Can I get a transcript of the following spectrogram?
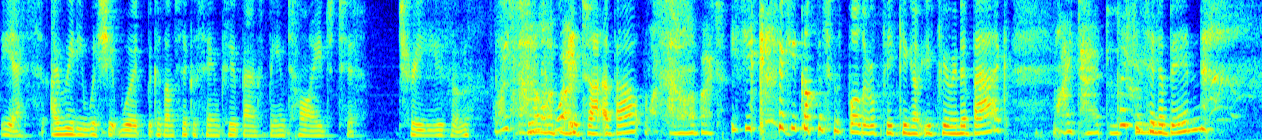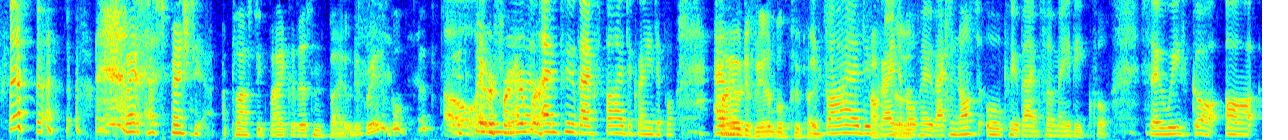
Yes, I really wish it would because I'm sick of seeing poo bags being tied to trees and. What's that all What is about? that about? What's that all about? If you if you go to the bother of picking up your poo in a bag, Why tie it to the put tree? it in a bin. Especially a plastic bag that isn't biodegradable. It's, Oh, it's there and- forever. And poo bags biodegradable. Um, biodegradable poo bags. Biodegradable Absolutely. poo bags. Not all poo bags are made equal. So we've got our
